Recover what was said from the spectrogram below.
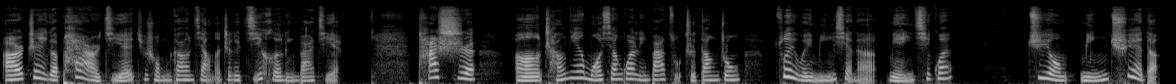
而这个派尔结，就是我们刚刚讲的这个集合淋巴结，它是嗯肠黏膜相关淋巴组织当中最为明显的免疫器官，具有明确的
